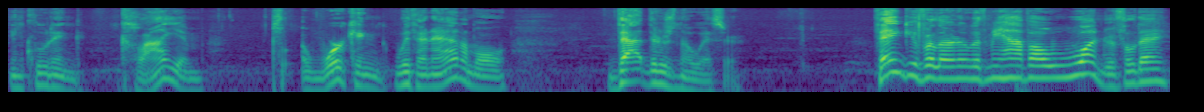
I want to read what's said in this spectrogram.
including Klayim, uh, working with an animal, that there's no Isser. Thank you for learning with me. Have a wonderful day.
